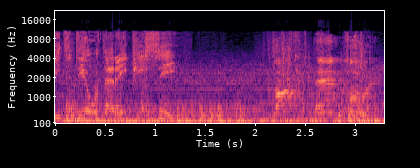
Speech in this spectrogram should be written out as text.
Need to deal with that APC. Lock and load. AMF.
